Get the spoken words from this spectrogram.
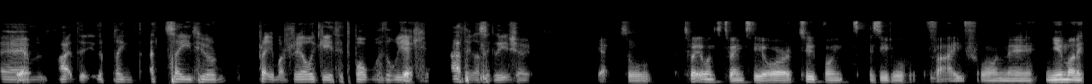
um, Yeah. the fact that they're playing a side who are pretty much relegated to bottom of the league, I think that's a great shout. yeah, so 21 to 20 or 2.05 on uh, new money.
